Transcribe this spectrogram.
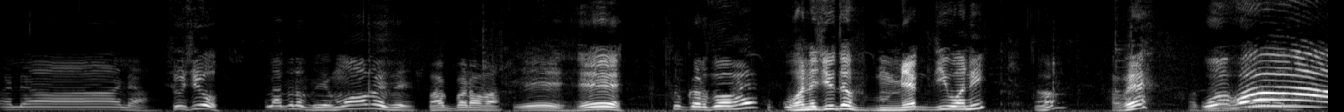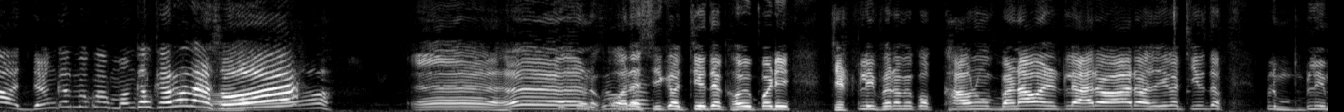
અલ્યા અલ્યા. શું શું? અલા પેલો વેમો આવે છે ભાગ પડાવવા. એ હે. શું કરશો હવે? વને જીવ તો મેક જીવાની હવે? ઓહો જંગલમાં કોઈ મંગલ કરો ના છો આહ, એ હે. અને શીખર ચીતે ખવી પડી જેટલી ફેર અમે કોઈ ખાવાનું બનાવવા ને એટલે આરો આરો ચીતે પેલી પેલી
